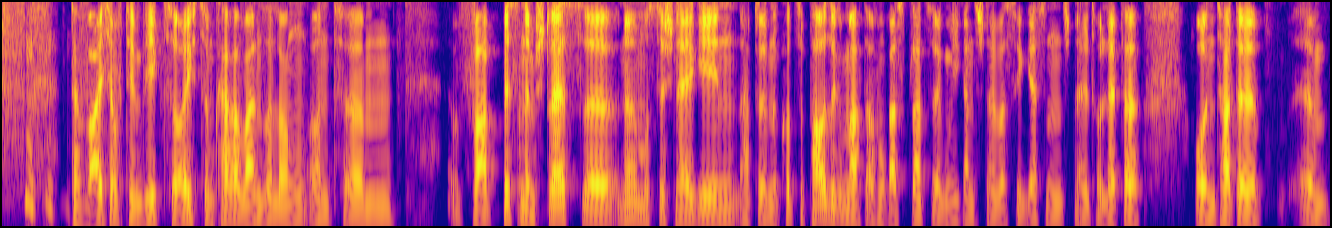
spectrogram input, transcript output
da war ich auf dem Weg zu euch zum Caravansalon und ähm, war bisschen im Stress, äh, ne, musste schnell gehen, hatte eine kurze Pause gemacht auf dem Rastplatz, irgendwie ganz schnell was gegessen, schnell Toilette und hatte ähm,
